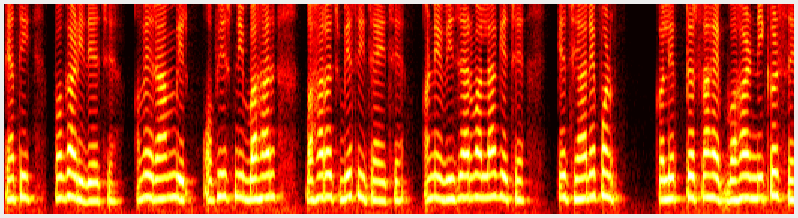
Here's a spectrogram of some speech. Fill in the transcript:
ત્યાંથી ભગાડી દે છે. હવે રામવીર ઓફિસની બહાર બહાર જ બેસી જાય છે અને વિચારવા લાગે છે કે જ્યારે પણ કલેક્ટર સાહેબ બહાર નીકળશે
